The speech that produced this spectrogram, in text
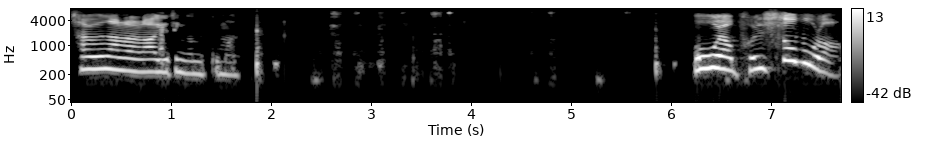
사요나라를 하게 생겼구만. 오야 벌써 보라.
